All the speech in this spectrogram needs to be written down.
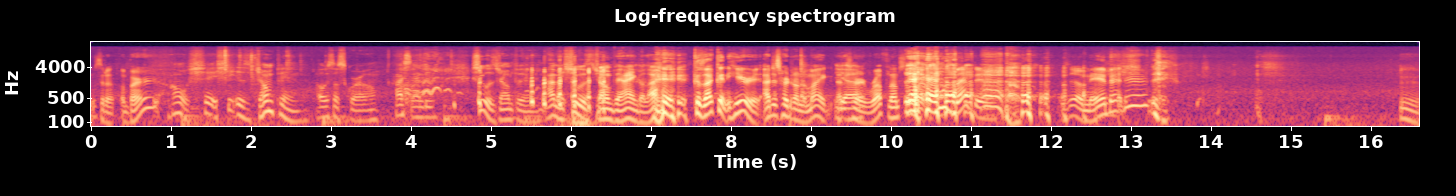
Was it a, a bird? Oh shit, she is jumping. Oh, it's a squirrel. Hi, Sandy. she was jumping. I mean, she was jumping. I ain't gonna lie. Cause I couldn't hear it. I just heard it on the mic. I just Yeah. heard it ruffle. I'm still like, who's back there? Is there a man back there? Mm.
